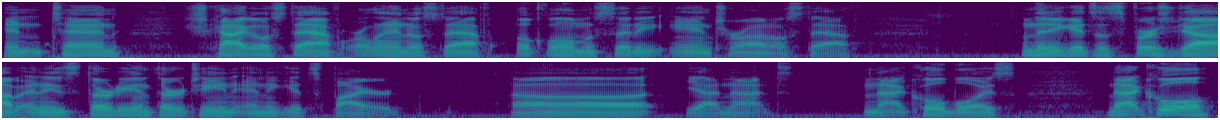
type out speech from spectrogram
and 10, Chicago staff, Orlando staff, Oklahoma City, and Toronto staff. And then he gets his first job, and he's 30 and 13, and he gets fired. Uh, yeah, not not cool, boys, not cool.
